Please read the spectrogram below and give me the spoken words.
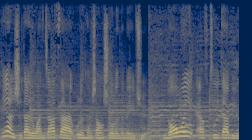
黑暗时代的玩家在论坛上说了那么一句：“Norway FTW。”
